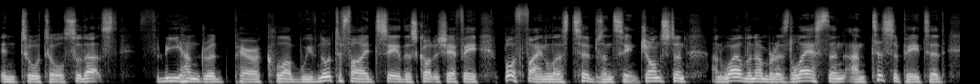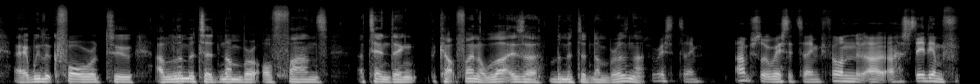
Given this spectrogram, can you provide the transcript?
in total. So that's 300 per club. We've notified, say, the Scottish FA, both finalists, Hibs and St Johnstone, and while the number is less than anticipated, uh, we look forward to a limited number of fans attending the Cup final. Well, that is a limited number, isn't it? It's a waste of time. Absolute waste of time. Filling a, a stadium f-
